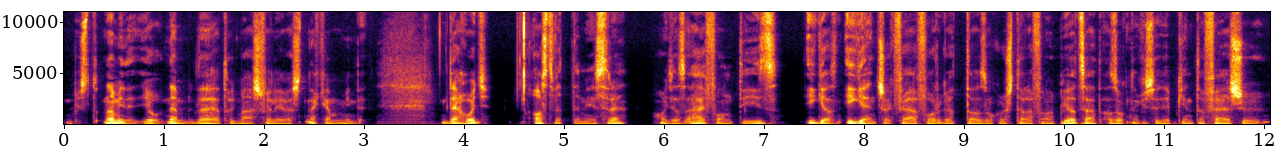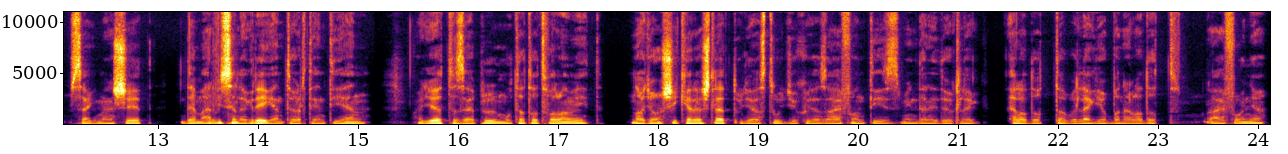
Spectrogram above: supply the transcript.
Biztos, na mindegy, jó, nem, lehet, hogy másfél éves, nekem mindegy. De hogy azt vettem észre, hogy az iPhone 10 igaz, igencsak felforgatta az okos telefonok piacát, azoknak is egyébként a felső szegmensét, de már viszonylag régen történt ilyen, hogy jött az Apple, mutatott valamit, nagyon sikeres lett, ugye azt tudjuk, hogy az iPhone 10 minden idők legeladottabb, vagy legjobban eladott iPhone-ja,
